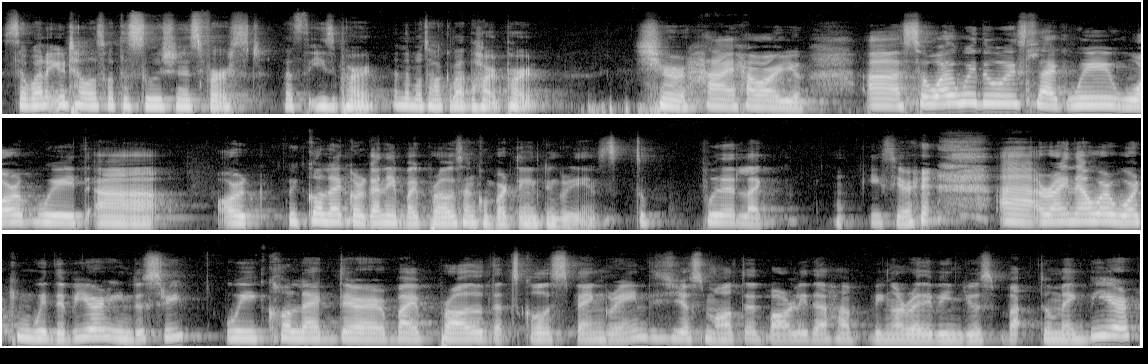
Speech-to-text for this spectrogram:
So why don't you tell us what the solution is first? That's the easy part, and then we'll talk about the hard part. Sure. Hi, how are you? Uh, so what we do is like we work with, uh, or we collect organic byproducts and convert them into ingredients. To put it like easier, uh, right now we're working with the beer industry. We collect their byproduct that's called spent grain. This is just malted barley that have been already been used to make beer,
